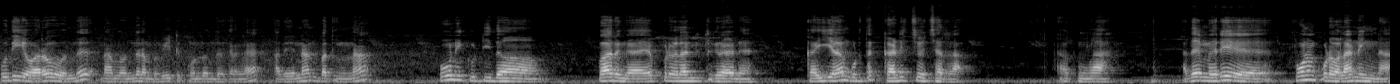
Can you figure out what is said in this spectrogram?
புதிய வரவு வந்து நம்ம வந்து நம்ம வீட்டுக்கு கொண்டு வந்திருக்கிறோங்க. அது என்னன்னு பார்த்தீங்கன்னா பூனைக்குட்டி தான். பாருங்கள் எப்படி விளையாண்டுட்டு இருக்கிறான்னு. கையெல்லாம் கொடுத்தா கடித்து வச்சிட்றா. ஓகேங்களா? அதேமாரி பூனை கூட விளாண்டிங்கன்னா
